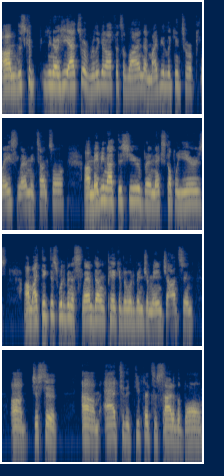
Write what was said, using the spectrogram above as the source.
Um, this could, you know, he adds to a really good offensive line that might be looking to replace Laremy Tunsil. Uh, maybe not this year, but in the next couple years. Um, I think this would have been a slam dunk pick if it would have been Jermaine Johnson, uh, just to um, add to the defensive side of the ball.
